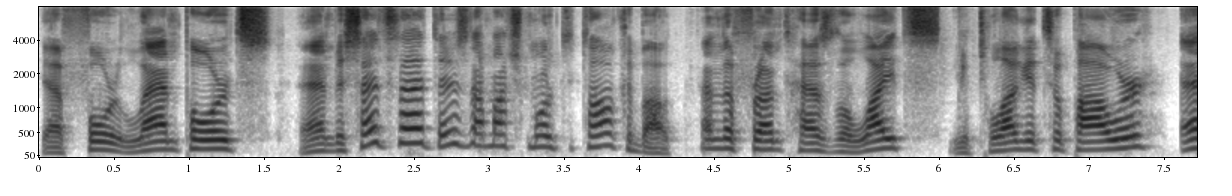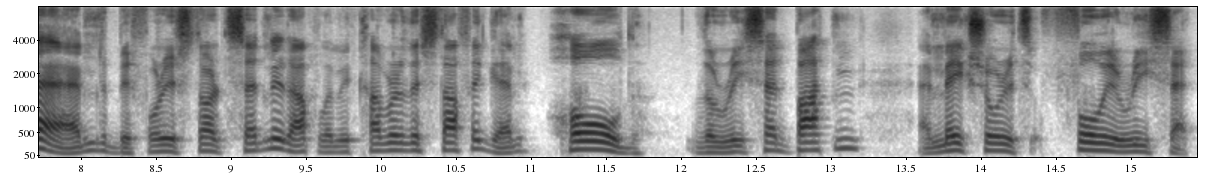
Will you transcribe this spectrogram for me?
You have four LAN ports. And besides that, there's not much more to talk about. And the front has the lights. You plug it to power. And before you start setting it up, let me cover this stuff again. Hold the reset button and make sure it's fully reset.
